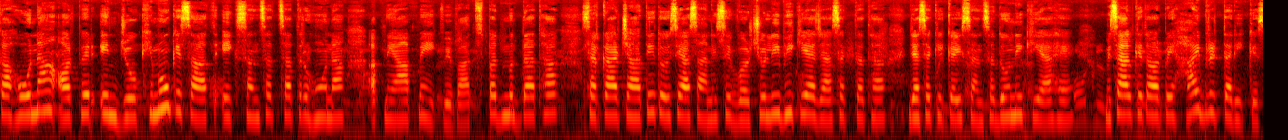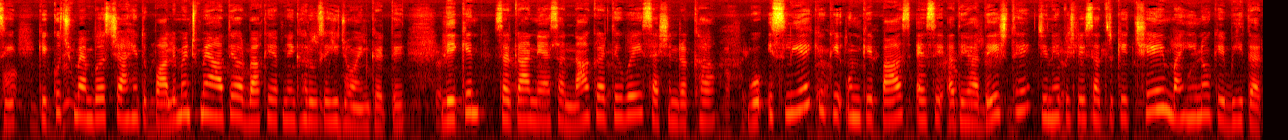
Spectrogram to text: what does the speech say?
का होना और फिर इन जोखिमों के साथ एक संसद सत्र होना अपने आप में एक विवादास्पद मुद्दा था। सरकार चाहती तो इसे आसानी से वर्चुअली भी किया जा सकता था, जैसा कि कई संसदों ने किया है। मिसाल के तौर पर हाइब्रिड तरीके से कि कुछ मेंबर्स चाहें तो पार्लियामेंट में आते और बाकी अपने घरों से ही ज्वाइन करते। लेकिन सरकार ने ऐसा ना करते हुए सेशन रखा। वो इसलिए क्योंकि उनके पास ऐसे अध्यादेश थे जिन्हें पिछले सत्र के छह महीनों के भीतर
